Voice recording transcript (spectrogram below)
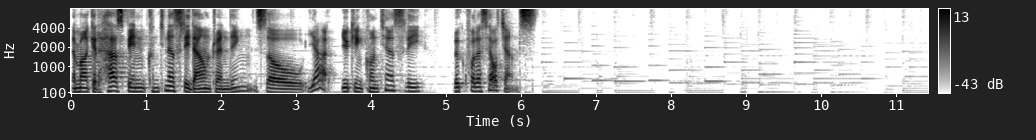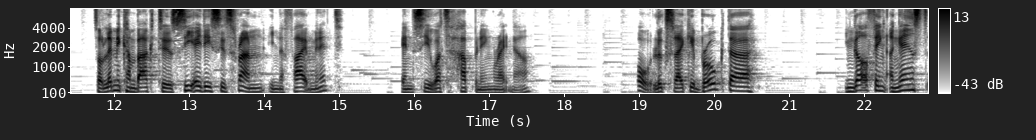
The market has been continuously downtrending, so yeah, you can continuously look for the sell chance. So let me come back to CAD Swiss franc in a 5 minute and see what's happening right now. Oh, looks like it broke the engulfing against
